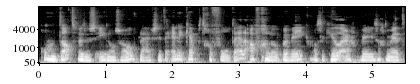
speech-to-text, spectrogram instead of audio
omdat we dus in ons hoofd blijven zitten. En ik heb het gevoeld, hè, de afgelopen weken was ik heel erg bezig met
